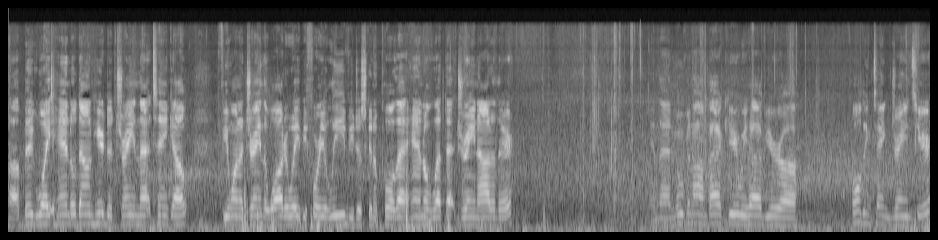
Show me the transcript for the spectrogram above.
a big white handle down here to drain that tank out if you want to drain the water weight before you leave, you're just going to pull that handle, let that drain out of there. And then moving on back here, we have your uh, holding tank drains here.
